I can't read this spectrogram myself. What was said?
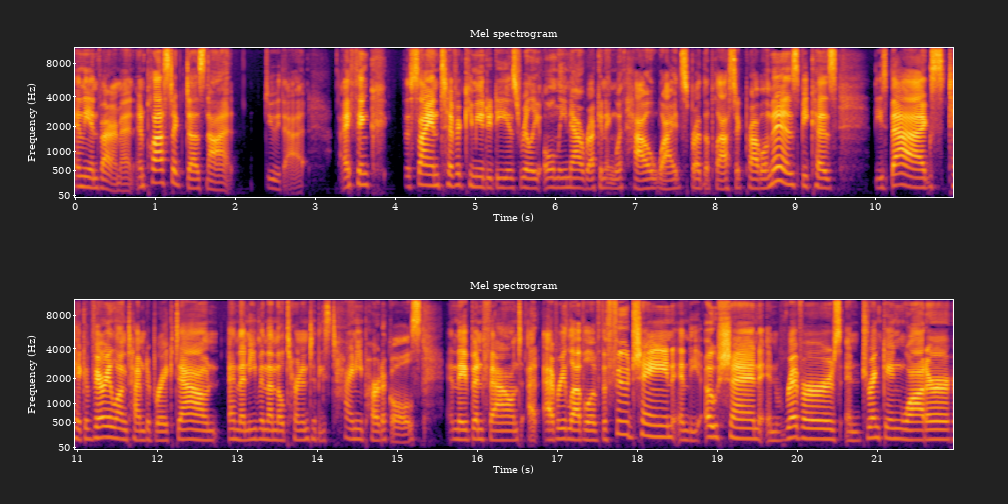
in the environment. And plastic does not do that. I think the scientific community is really only now reckoning with how widespread the plastic problem is because these bags take a very long time to break down and then even then they'll turn into these tiny particles and they've been found at every level of the food chain in the ocean in rivers in drinking water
